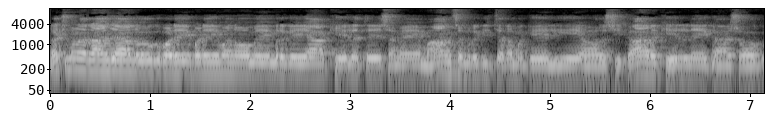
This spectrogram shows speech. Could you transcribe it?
लक्ष्मण राजा लोग बड़े बड़े वनों में मृगया खेलते समय मांस मृग चरम के लिए और शिकार खेलने का शौक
